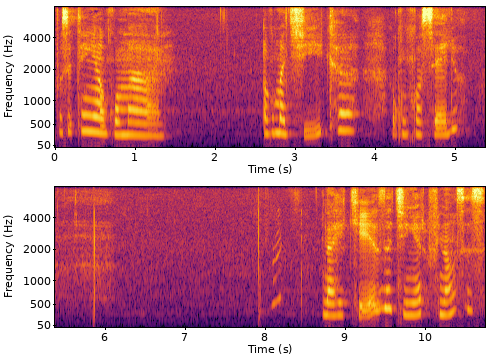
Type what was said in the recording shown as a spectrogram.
você tem alguma alguma dica, algum conselho? na riqueza, dinheiro, finanças.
